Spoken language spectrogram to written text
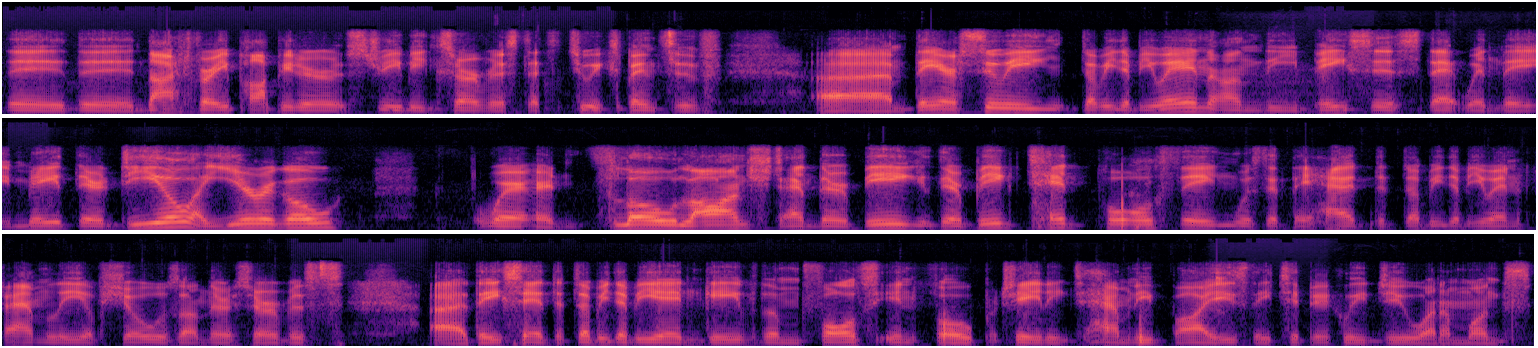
the the not very popular streaming service that's too expensive. Um, they are suing WWN on the basis that when they made their deal a year ago, where Flo launched, and their big their big tentpole thing was that they had the WWN family of shows on their service. Uh, they said that WWN gave them false info pertaining to how many buys they typically do on a month.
